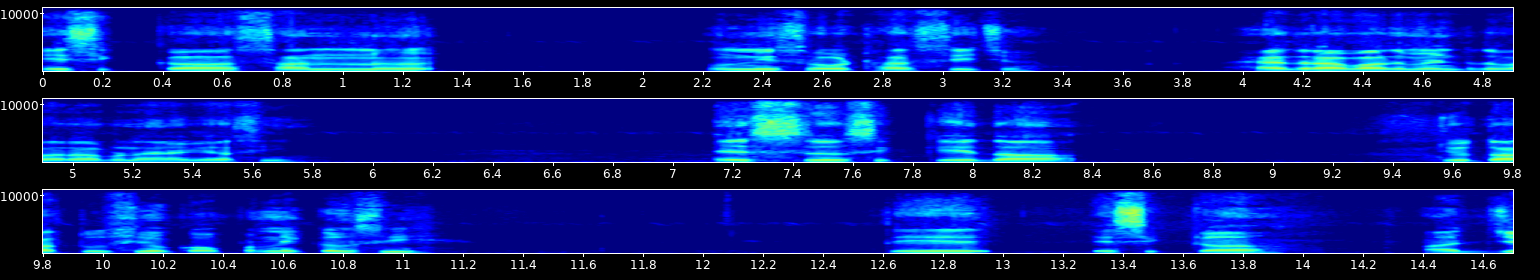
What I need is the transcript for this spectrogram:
ਇਹ ਸਿੱਕਾ ਸਨ 1988 ਚ ਹੈਦਰਾਬਾਦ ਮਿੰਟ ਦੁਆਰਾ ਬਣਾਇਆ ਗਿਆ ਸੀ। ਇਸ ਸਿੱਕੇ ਦਾ ਜੋ ਧਾਤੂ ਸੀ, ਉਹ ਕਾਪਰ ਨਿਕਲ ਸੀ ਤੇ ਇਹ ਸਿੱਕਾ ਅੱਜ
